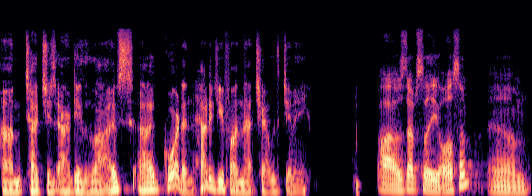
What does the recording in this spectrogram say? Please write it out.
um, touches our daily lives. Uh, Gordon, how did you find that chat with Jimmy? Oh, it was absolutely awesome. Um,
